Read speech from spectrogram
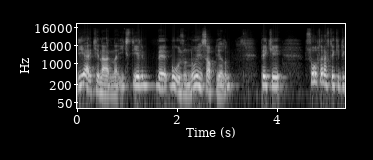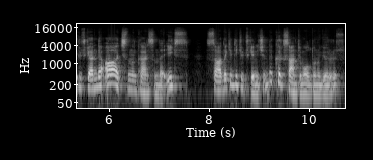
diğer kenarına x diyelim ve bu uzunluğu hesaplayalım. Peki sol taraftaki dik üçgende A açısının karşısında x, sağdaki dik üçgen için de 40 santim olduğunu görürüz.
